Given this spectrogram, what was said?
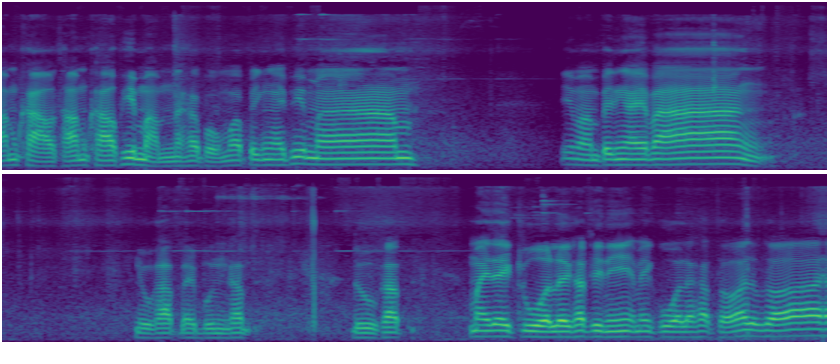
ถามข่าวถามข่าวพี่หม่ำนะครับ ผมว่าเป็นไงพี่หม่ำพี่หม่ำเป็นไงบ้าง ดูครับใบบุญครับ ดูครับ ไม่ได้กลัวเลยครับทีนี้ไม่กลัวแล้วครับถอยทุกถอย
